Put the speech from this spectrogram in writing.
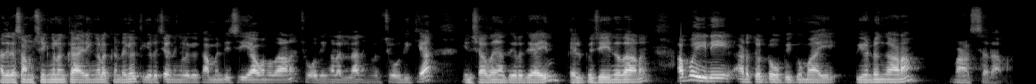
അതിലെ സംശയങ്ങളും കാര്യങ്ങളൊക്കെ ഉണ്ടെങ്കിൽ തീർച്ചയായും നിങ്ങൾക്ക് കമന്റ് ചെയ്യാവുന്നതാണ്. ചോദ്യങ്ങളെല്ലാം നിങ്ങൾ ചോദിക്കുക. ഇൻഷാല്ല ഞാൻ തീർച്ചയായും ഹെൽപ്പ് ചെയ്യുന്നതാണ്. അപ്പോൾ ഇനി അടുത്ത ടോപ്പിക്കുമായി വീണ്ടും കാണാം. മാസലാമ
